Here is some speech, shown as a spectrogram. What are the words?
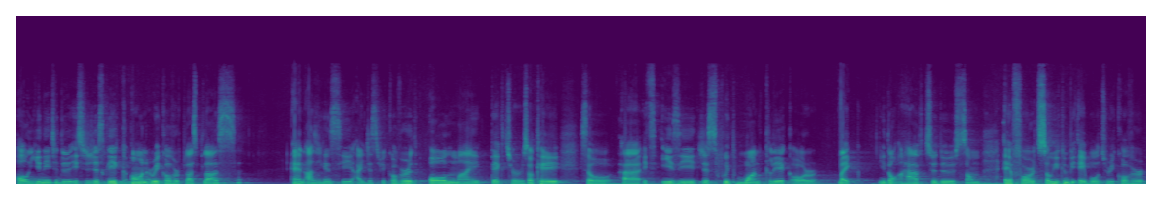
All you need to do is to just click on Recover Plus Plus and as you can see, I just recovered all my pictures, okay? So uh, it's easy just with one click or like you don't have to do some effort so you can be able to recover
